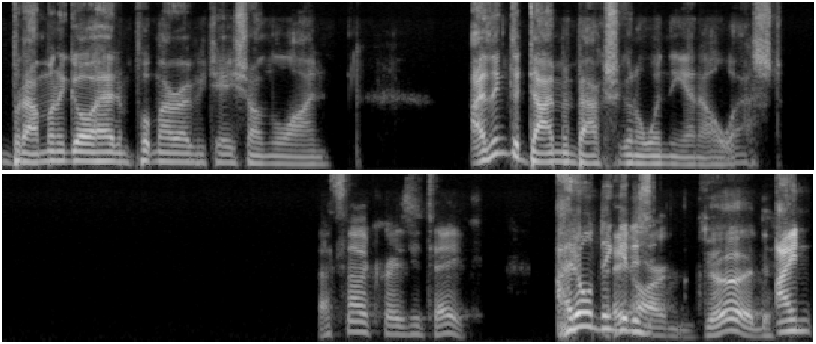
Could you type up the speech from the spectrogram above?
but I'm gonna go ahead and put my reputation on the line. I think the Diamondbacks are gonna win the NL West. That's not a crazy take. I don't think They it is. are good. I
